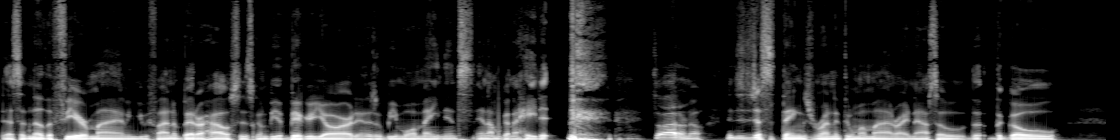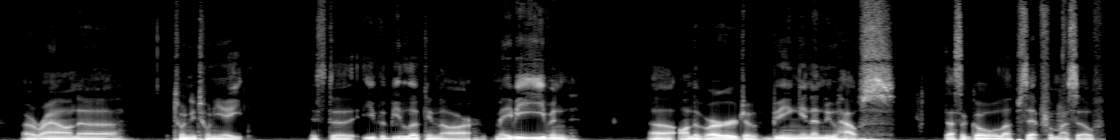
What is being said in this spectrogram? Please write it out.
that's another fear of mine. You find a better house, it's going to be a bigger yard and there's going to be more maintenance, and I'm going to hate it. so I don't know. It's just things running through my mind right now. So the the goal around uh 2028 is to either be looking or maybe even uh, on the verge of being in a new house. that's a goal I've set for myself.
